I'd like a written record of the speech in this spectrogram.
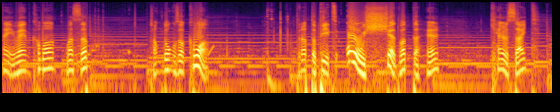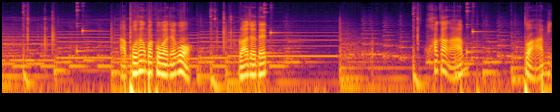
Hey man, come on, what's up? 정동석, come on. Drop the beat. Oh shit, what the hell? Calcite? 아 보상 받고 가자고. 라저 댓. 화강암. 또 암이.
